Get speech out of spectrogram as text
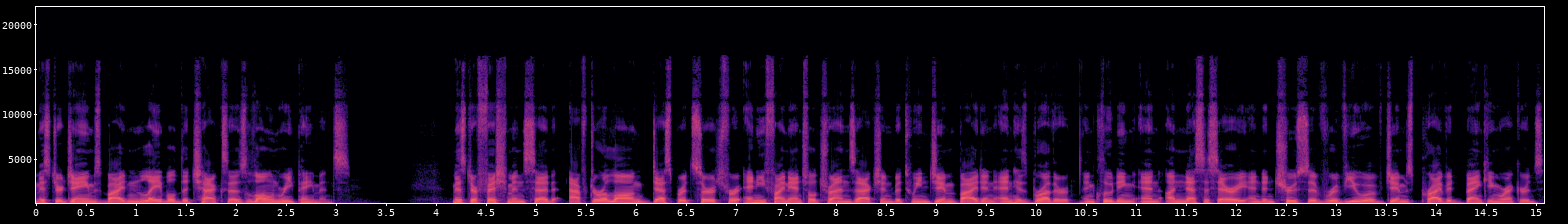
Mr. James Biden labeled the checks as loan repayments. Mr. Fishman said after a long, desperate search for any financial transaction between Jim Biden and his brother, including an unnecessary and intrusive review of Jim's private banking records,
